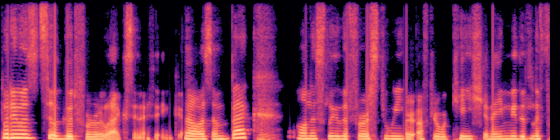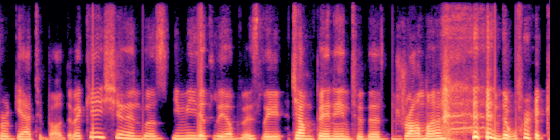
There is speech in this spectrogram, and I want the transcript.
but it was still good for relaxing, I think. Now as I'm back honestly the first week after vacation i immediately forget about the vacation and was immediately obviously jumping into the drama and the work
